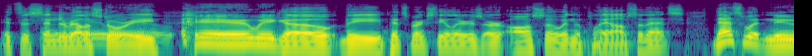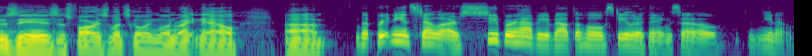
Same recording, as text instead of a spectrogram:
It's the Cinderella Here story. go. Here we go. The Pittsburgh Steelers are also in the playoffs. So that's that's what news is as far as what's going on right now. Um, But Brittany and Stella are super happy about the whole Steeler thing. So, you know,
